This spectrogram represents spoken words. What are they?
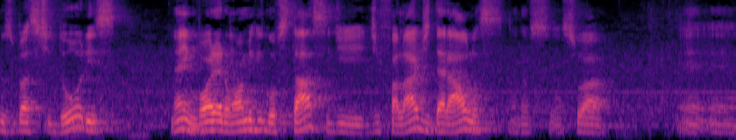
nos bastidores, né, embora era um homem que gostasse de, de falar, de dar aulas, né, a sua, é, é,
